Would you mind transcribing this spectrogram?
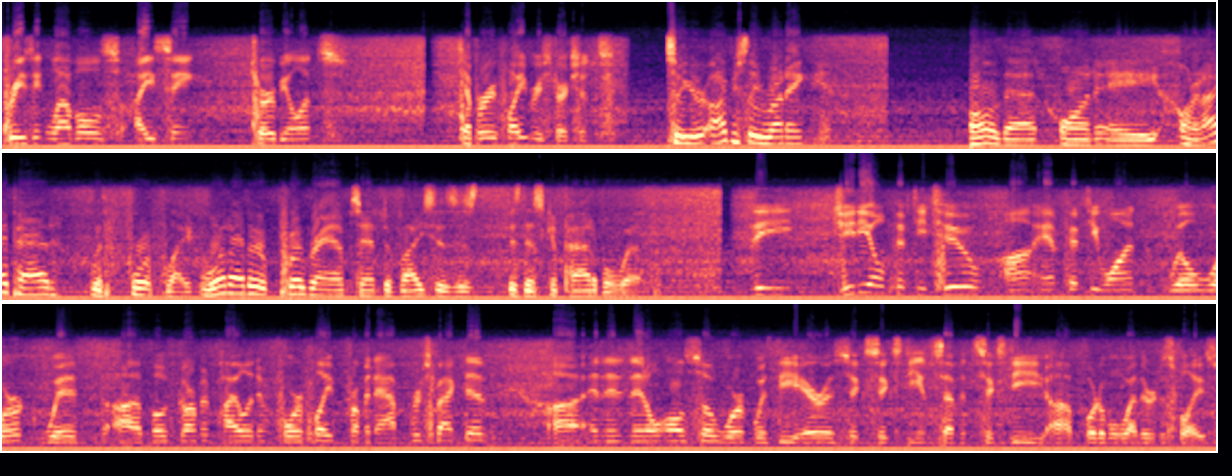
Freezing levels, icing, turbulence, temporary flight restrictions. So you're obviously running all of that on a on an iPad with ForeFlight. What other programs and devices is, is this compatible with? The GDL52 uh, and 51 will work with uh, both Garmin Pilot and ForeFlight from an app perspective. Uh, and then it'll also work with the aera 660 and 760 uh, portable weather displays.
